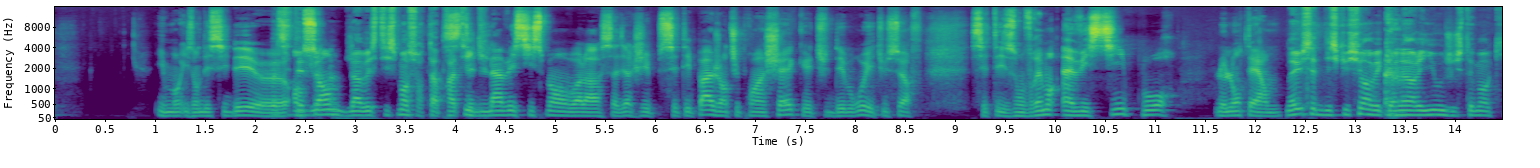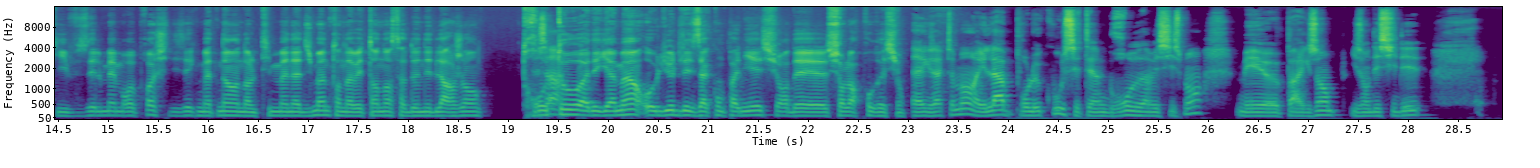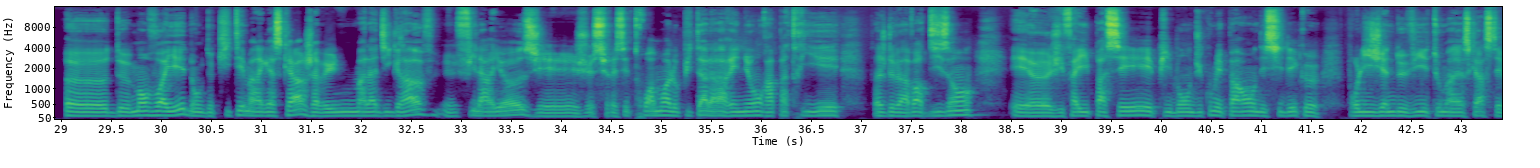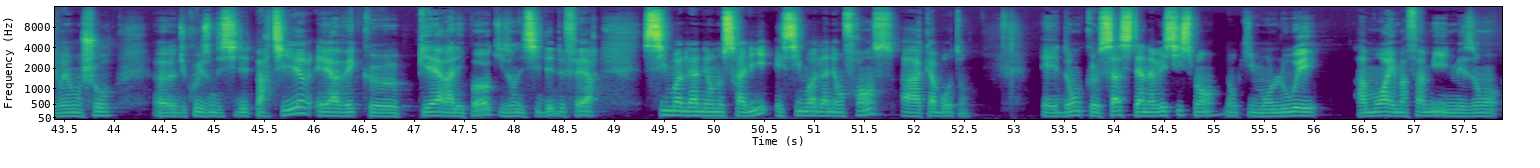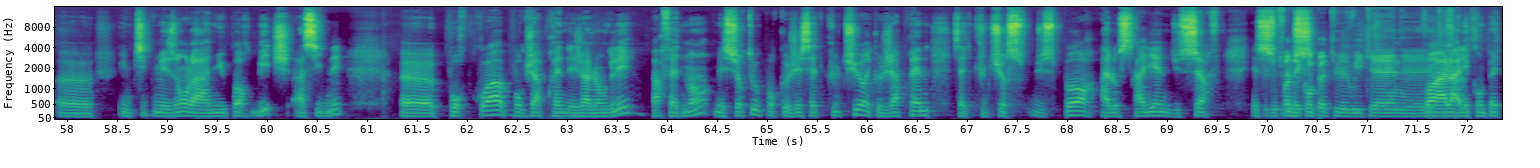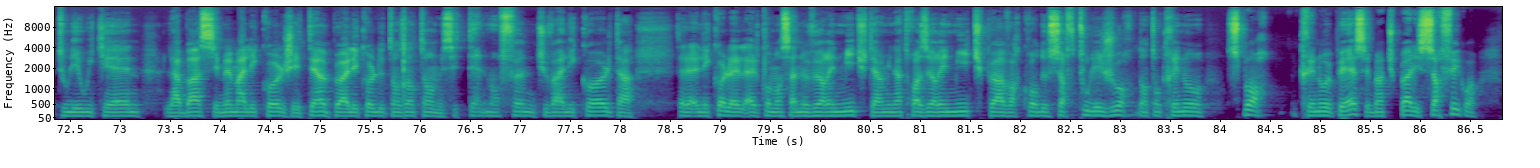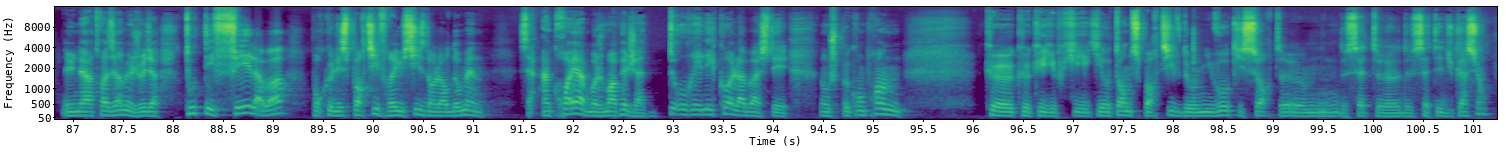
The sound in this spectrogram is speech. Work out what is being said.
ils, ont, ils ont décidé euh, ensemble de l'investissement sur ta pratique. C'était de l'investissement, voilà. C'est-à-dire que c'était pas genre tu prends un chèque et tu te débrouilles et tu surfes. C'était ils ont vraiment investi pour le long terme. On a eu cette discussion avec Alain Rioux justement qui faisait le même reproche. Il disait que maintenant dans le team management, on avait tendance à donner de l'argent trop tôt à des gamins au lieu de les accompagner sur des sur leur progression. Exactement. Et là, pour le coup, c'était un gros investissement. Mais euh, par exemple, ils ont décidé euh, de m'envoyer, donc de quitter Madagascar. J'avais une maladie grave, une filariose. Je suis resté trois mois à l'hôpital à La Réunion, rapatrié. Ça, je devais avoir dix ans et euh, j'ai failli passer. Et puis bon, du coup, mes parents ont décidé que pour l'hygiène de vie et tout, Madagascar, c'était vraiment chaud. Euh, du coup, ils ont décidé de partir. Et avec Pierre à l'époque, ils ont décidé de faire six mois de l'année en Australie et six mois de l'année en France à Cap-Breton. Et donc ça, c'était un investissement. Donc ils m'ont loué à moi et ma famille une maison, euh, une petite maison là à Newport Beach, à Sydney. Euh, pourquoi? Pour que j'apprenne déjà l'anglais parfaitement, mais surtout pour que j'ai cette culture et que j'apprenne cette culture du sport à l'australienne, du surf. Et de faire des compètes tous les week-ends. Voilà, les compètes tous les week-ends. Là-bas, c'est même à l'école. J'ai été un peu à l'école de temps en temps, mais c'est tellement fun. Tu vas à l'école, t'as l'école, elle, elle commence à 9h30, tu termines à 3h30, tu peux avoir cours de surf tous les jours dans ton créneau sport créneau EPS, et ben tu peux aller surfer quoi, de une à trois heures. Mais je veux dire, tout est fait là-bas pour que les sportifs réussissent dans leur domaine. C'est incroyable. Moi, je me rappelle, j'adorais l'école là-bas. Donc, je peux comprendre que qu'il que, y, ait autant de sportifs de haut niveau qui sortent euh, de cette de cette éducation.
